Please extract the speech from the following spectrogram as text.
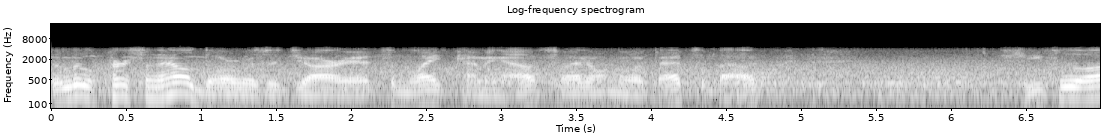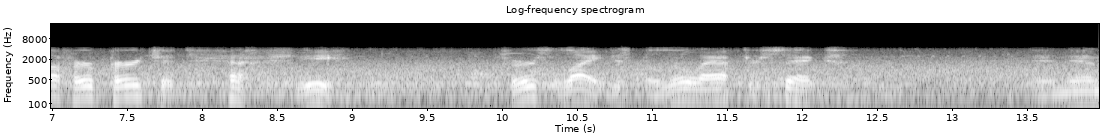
the little personnel door was ajar. It had some light coming out, so I don't know what that's about. She flew off her perch at, she, first light, just a little after 6, and then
